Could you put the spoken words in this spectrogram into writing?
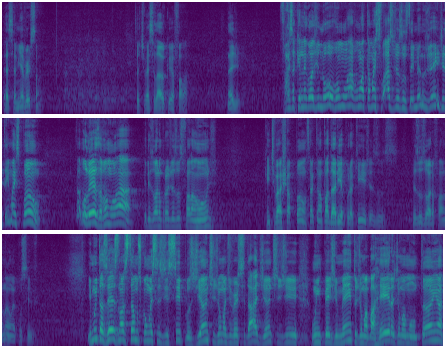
Essa é a minha versão. Se eu estivesse lá, é o que eu ia falar. Né, Gi? Faz aquele negócio de novo, vamos lá, vamos lá, está mais fácil, Jesus, tem menos gente, tem mais pão. Tá beleza, vamos lá. Eles olham para Jesus e falam, onde? Quem te vai achar pão? Será que tem uma padaria por aqui, Jesus? Jesus ora e fala, não, é possível. E muitas vezes nós estamos como esses discípulos, diante de uma adversidade, diante de um impedimento, de uma barreira, de uma montanha,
